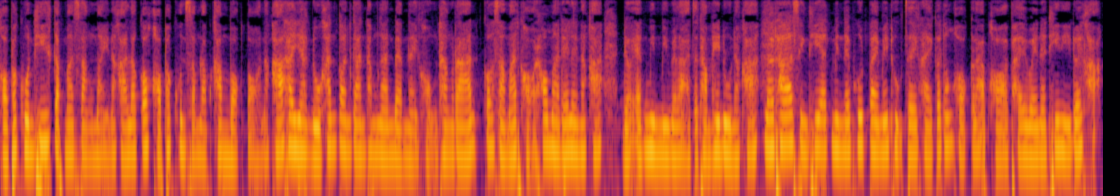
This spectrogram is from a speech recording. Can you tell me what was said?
ขอบพระคุณที่กลับมาสั่งใหม่นะคะ แล้วก็ขอบพระคุณสำหรับคำบอกต่อนะคะ ถ้าอยากดูขั้นตอนการทำงานแบบไหนของทางร้าน ก็สามารถขอเข้ามาได้เลยนะคะ เดี๋ยวแอดมินมีเวลาจะทำให้ดูนะคะ แล้วถ้าสิ่งที่แอดมินได้พูดไปไม่ถูกใจใครก็ต้องขอกราบขออภัยไว้ณที่นี้ด้วยค่ะ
